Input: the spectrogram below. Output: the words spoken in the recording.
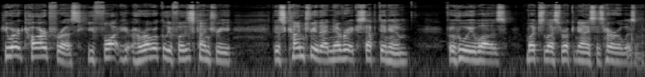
He worked hard for us. He fought heroically for this country, this country that never accepted him for who he was, much less recognized his heroism.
